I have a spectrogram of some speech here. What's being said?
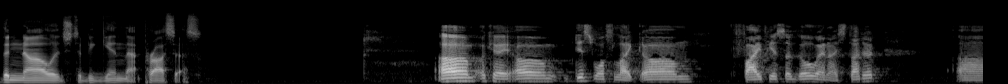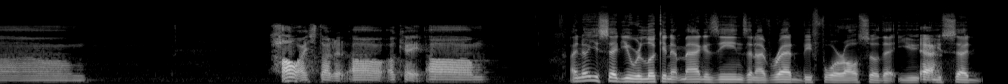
the knowledge to begin that process? Um, okay, um, this was like um, five years ago when I started. Um, how I started? Uh, okay. Um, I know you said you were looking at magazines, and I've read before also that you yeah. you said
